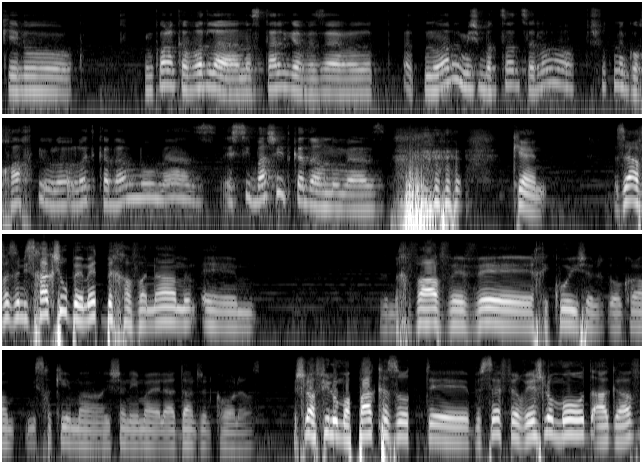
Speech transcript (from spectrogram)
כאילו, עם כל הכבוד לנוסטלגיה וזה, אבל התנועה במשבצות זה לא פשוט מגוחך, כאילו, לא, לא התקדמנו מאז. יש סיבה שהתקדמנו מאז. כן. זה, אבל זה משחק שהוא באמת בכוונה, אמ, זה מחווה וחיקוי של כל המשחקים הישנים האלה, הדאנג'ן קרולרס. יש לו אפילו מפה כזאת אה, בספר, ויש לו מוד, אגב,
